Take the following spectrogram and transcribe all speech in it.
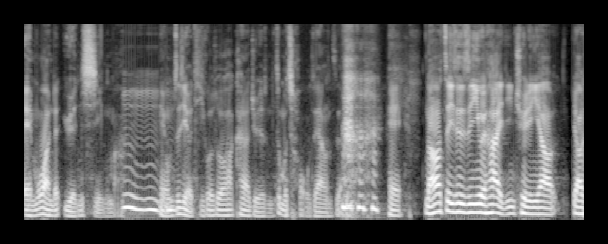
M1 的原型嘛。嗯嗯。我们之前有提过说他看到觉得怎么这么丑这样子。嘿，然后这一次是因为他已经确定要要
